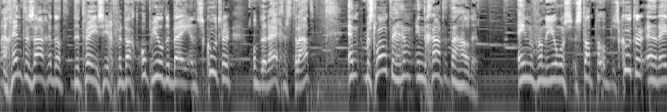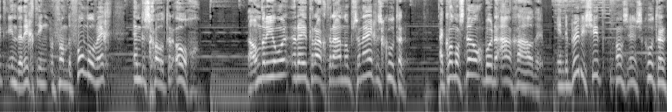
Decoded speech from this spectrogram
Agenten zagen dat de twee zich verdacht ophielden bij een scooter op de Rijgerstraat... en besloten hem in de gaten te houden. Een van de jongens stapte op de scooter en reed in de richting van de Vondelweg en de Schoteroog. De andere jongen reed erachteraan op zijn eigen scooter. Hij kon nog snel worden aangehouden. In de bodyshit van zijn scooter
